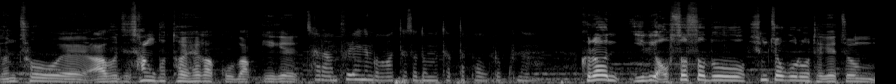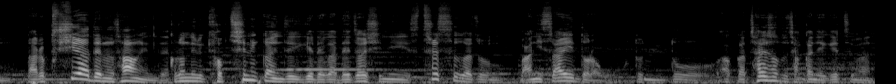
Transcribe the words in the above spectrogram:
연초에 아버지 상부터 해갖고 막 이게 잘 안 풀리는 것 같아서 너무 답답하고 그렇구나. 그런 일이 없었어도 심적으로 되게 좀 나를 푸시해야 되는 상황인데 그런 일이 겹치니까 이제 이게 내가 내 자신이 스트레스가 좀 많이 쌓이더라고. 또, 음. 또 아까 차에서도 잠깐 얘기했지만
